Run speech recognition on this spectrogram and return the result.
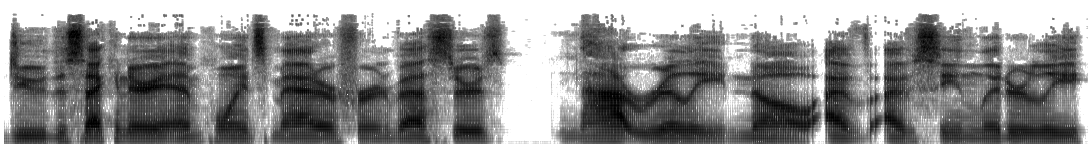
Do the secondary endpoints matter for investors? Not really. No. I've I've seen literally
